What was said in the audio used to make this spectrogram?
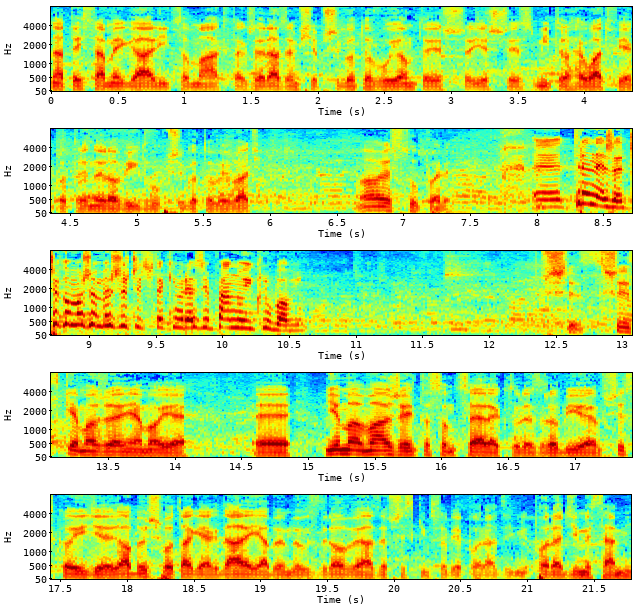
na tej samej gali co Max, także razem się przygotowują. To jeszcze, jeszcze jest mi trochę łatwiej jako trenerowi ich dwóch przygotowywać. No jest super. E, Trenerze, czego możemy życzyć w takim razie panu i klubowi? Wszy, wszystkie marzenia moje. E, Nie ma marzeń, to są cele, które zrobiłem. Wszystko idzie, aby szło tak jak dalej, abym był zdrowy, a ze wszystkim sobie poradzimy, poradzimy sami.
